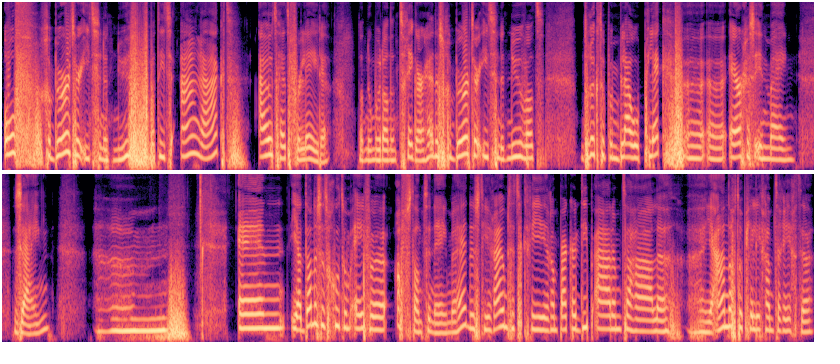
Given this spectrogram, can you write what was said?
Of gebeurt er iets in het nu wat iets aanraakt uit het verleden? Dat noemen we dan een trigger. Hè? Dus gebeurt er iets in het nu wat drukt op een blauwe plek uh, uh, ergens in mijn zijn? Um, en ja, dan is het goed om even afstand te nemen. Hè? Dus die ruimte te creëren, een paar keer diep adem te halen, uh, je aandacht op je lichaam te richten.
